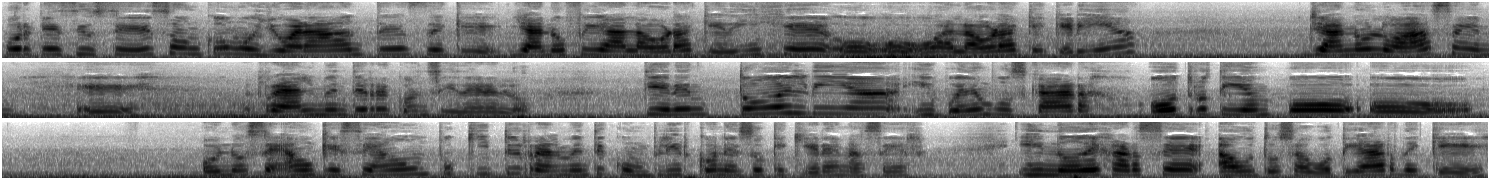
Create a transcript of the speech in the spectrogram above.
Porque si ustedes son como yo era antes, de que ya no fui a la hora que dije o, a la hora que quería, ya no lo hacen, eh, realmente reconsidérenlo. Tienen todo el día y pueden buscar otro tiempo o, o no sé, aunque sea un poquito y realmente cumplir con eso que quieren hacer. Y no dejarse autosabotear de que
